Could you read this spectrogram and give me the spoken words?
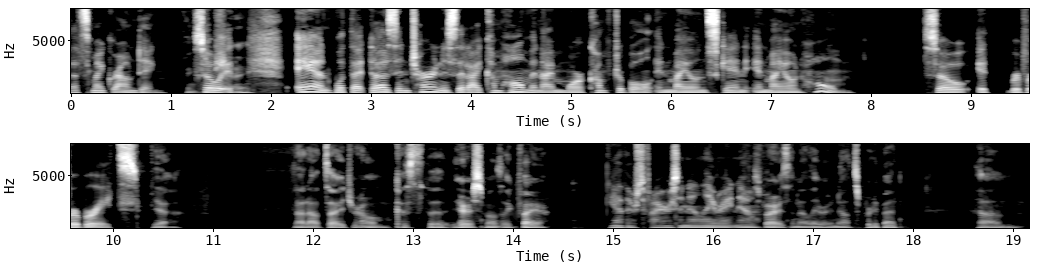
That's my grounding. Thanks so it and what that does in turn is that I come home and I'm more comfortable in my own skin in my own home. So it reverberates. Yeah. Not outside your home because the air smells like fire. Yeah, there's fires in LA right now. There's fires in LA right now. It's pretty bad. Um,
